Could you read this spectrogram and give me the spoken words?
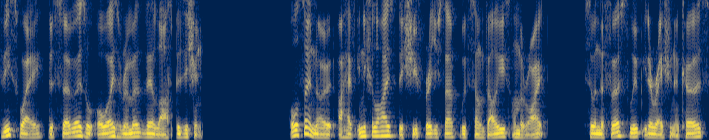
This way, the servos will always remember their last position. Also note I have initialized the shift register with some values on the right, so when the first loop iteration occurs,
